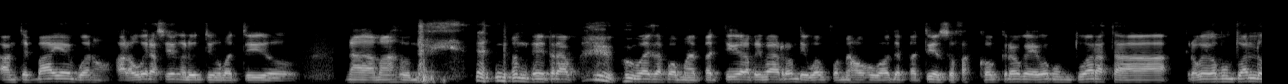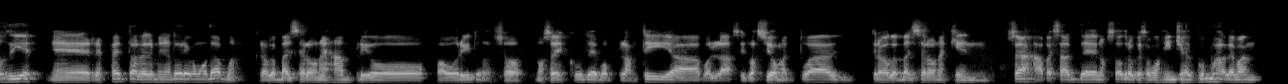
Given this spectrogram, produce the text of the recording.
ante el Bayern. Bueno, a la hubiera sido en el último partido nada más donde, donde Trap jugó esa forma. El partido de la primera ronda igual fue el mejor jugador del partido. En Sofascore creo que llegó a puntuar hasta, creo que llegó a puntuar los 10 eh, respecto a la eliminatoria como tal. Bueno, creo que el Barcelona es amplio favorito. Eso no se discute por plantilla, por la situación actual. Creo que el Barcelona es quien, o sea, a pesar de nosotros que somos hinchas del fútbol alemán,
